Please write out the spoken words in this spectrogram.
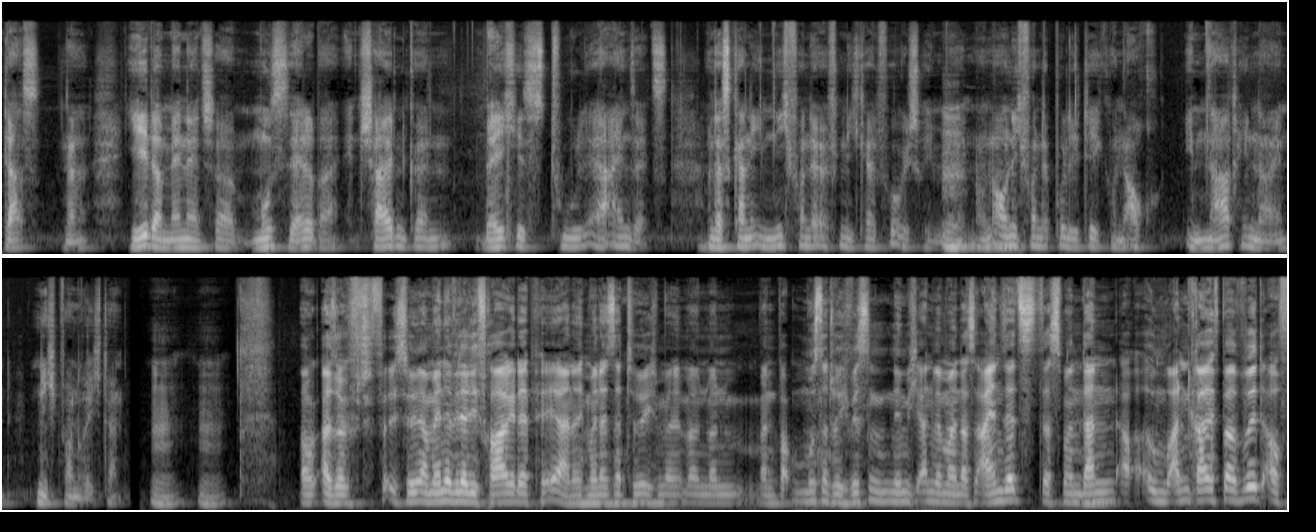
das, ne? jeder Manager muss selber entscheiden können, welches Tool er einsetzt. Und das kann ihm nicht von der Öffentlichkeit vorgeschrieben Mhm. werden und auch nicht von der Politik und auch im Nachhinein nicht von Richtern. Mhm, mhm. Also ist am Ende wieder die Frage der PR. Ne? Ich meine, das ist natürlich, man, man, man, muss natürlich wissen, nehme ich an, wenn man das einsetzt, dass man dann irgendwo angreifbar wird, auf,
